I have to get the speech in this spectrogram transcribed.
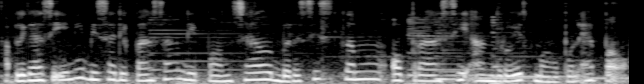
Aplikasi ini bisa dipasang di ponsel bersistem operasi Android maupun Apple.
